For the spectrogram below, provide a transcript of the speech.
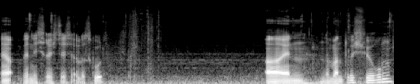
Ja, bin ich richtig, alles gut. Ein, eine Wanddurchführung.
